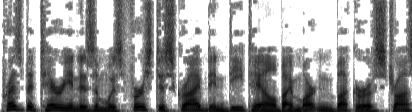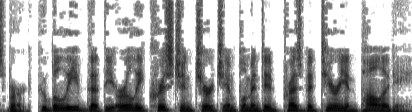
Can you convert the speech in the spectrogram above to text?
Presbyterianism was first described in detail by Martin Bucer of Strasbourg, who believed that the early Christian Church implemented Presbyterian polity.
